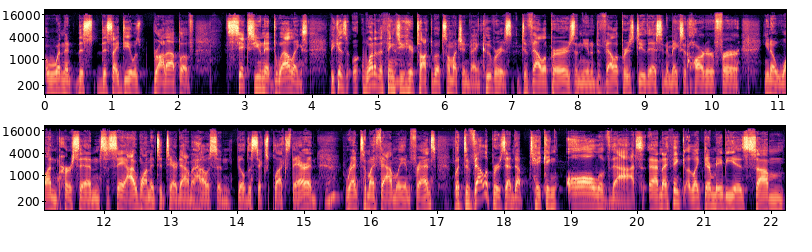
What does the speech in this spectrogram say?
when the, this this idea was brought up of six unit dwellings because one of the things you hear talked about so much in Vancouver is developers and you know developers do this and it makes it harder for you know one person to say I wanted to tear down a house and build a sixplex there and yeah. rent to my family and friends but developers end up taking all of that and I think like there maybe is some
